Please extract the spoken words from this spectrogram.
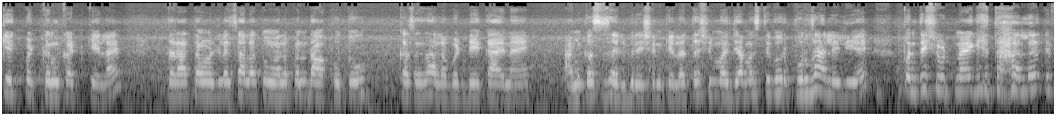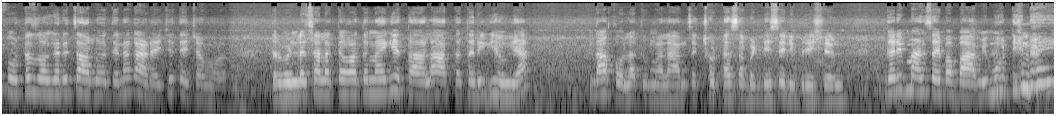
केक पटकन कट केला आहे तर आता म्हटलं चला तुम्हाला पण दाखवतो कसा झाला बड्डे काय नाही. आम्ही कसं सेलिब्रेशन केलं? तशी मजा मस्ती भरपूर झालेली आहे. पण ते शूट नाही घेता आलं. ते फोटोज वगैरे चालू होते ना काढायचे त्याच्यामुळं. तर म्हटलं चला तेव्हा तर नाही घेता आला. आता तरी घेऊया. दाखवला तुम्हाला आमचा छोटासा बड्डे सेलिब्रेशन गरीब माणसं आहे बाबा आम्ही मोठी नाही.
